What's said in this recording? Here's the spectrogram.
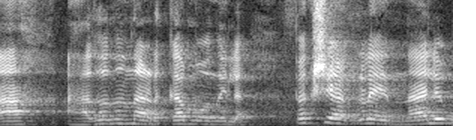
ആ അതൊന്നും നടക്കാൻ പോകുന്നില്ല. പക്ഷെ അങ്ങളെ എന്നാലും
